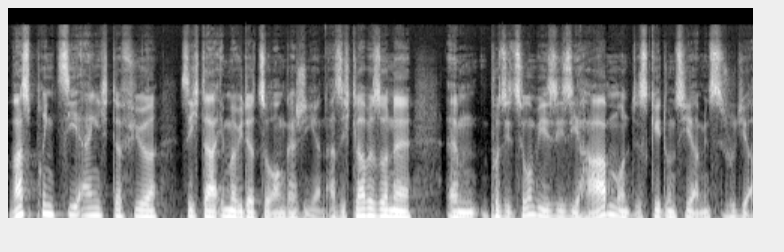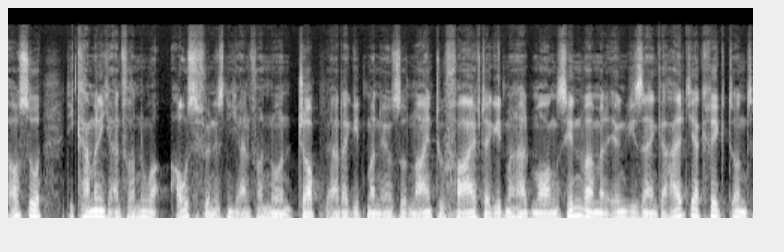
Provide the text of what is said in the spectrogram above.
was bringt Sie eigentlich dafür, sich da immer wieder zu engagieren? Also ich glaube, so eine ähm, Position, wie Sie sie haben, und es geht uns hier am Institut ja auch so, die kann man nicht einfach nur ausführen, ist nicht einfach nur ein Job. Ja, da geht man so 9 to 5, da geht man halt morgens hin, weil man irgendwie sein Gehalt ja kriegt und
